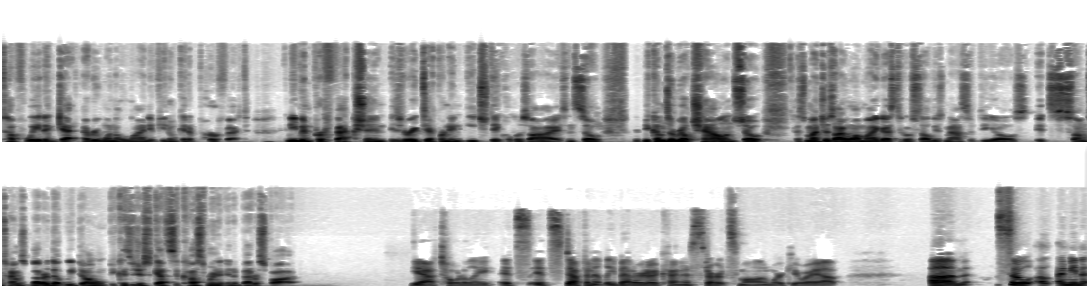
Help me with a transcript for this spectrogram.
tough way to get everyone aligned if you don't get it perfect. And even perfection is very different in each stakeholder's eyes. And so it becomes a real challenge. So as much as i want my guys to go sell these massive deals it's sometimes better that we don't because it just gets the customer in, a better spot. Yeah totally. It's it's definitely better to kind of start small and work your way up. Um so uh, i mean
